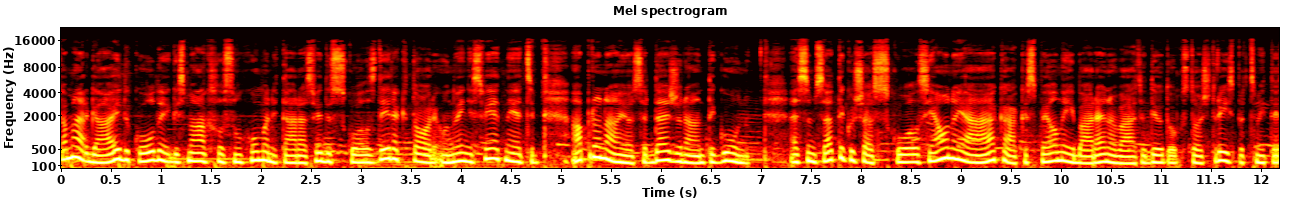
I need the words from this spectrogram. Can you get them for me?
Kamēr gaidu Kuldīgas mākslas un humanitārās vidusskolas direktori un viņas vietnieci, aprunājos ar dežuranti Gunu. Esam satikušās skolas jaunajā ēkā, kas pilnībā renovēta 2013.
